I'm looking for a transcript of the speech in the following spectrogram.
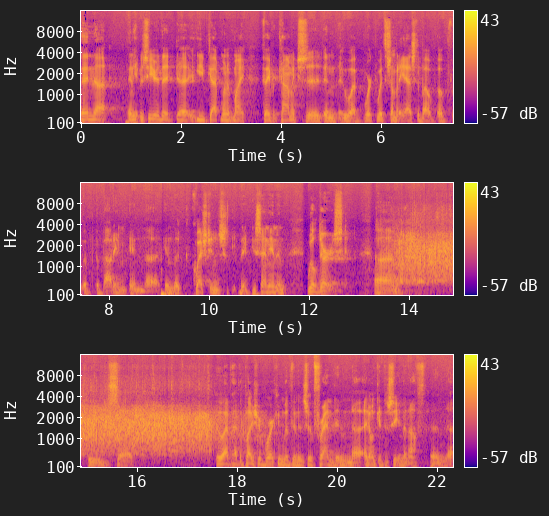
and uh, and it was here that uh, you've got one of my favorite comics uh, and who I've worked with. Somebody asked about of, of, about him in uh, in the questions that you sent in, and Will Durst, um, who's uh, who I've had the pleasure of working with and is a friend, and uh, I don't get to see him enough. And uh,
